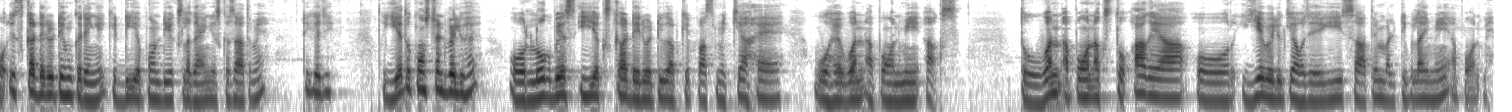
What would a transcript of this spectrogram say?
और इसका डेरिवेटिव हम करेंगे कि डी अपॉन डी एक्स लगाएँगे इसके साथ में, ठीक है जी? तो ये तो कॉन्स्टेंट वैल्यू है और लोग बेस ई एक्स का डेरिवेटिव आपके पास में क्या है? वो है वन अपॉन में अक्स। तो वन अपॉन अक्स तो आ गया और ये वैल्यू क्या हो जाएगी? साथ में मल्टीप्लाई में अपॉन में।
